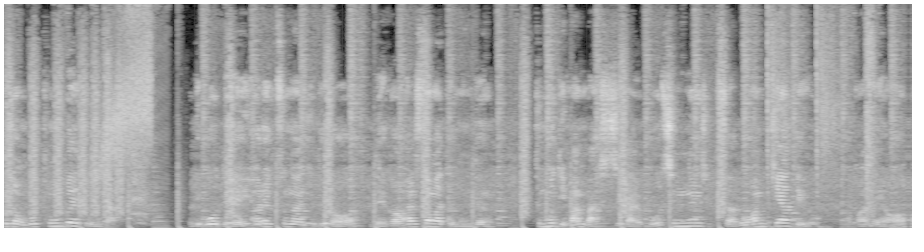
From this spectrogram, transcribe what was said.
표정도 풍부해집니다. 그리고 뇌의 혈액순환이 늘어 뇌가 활성화되는 등 스무디만 마시지 말고 씹는 식사도 함께 하세요. 라고 하네요.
